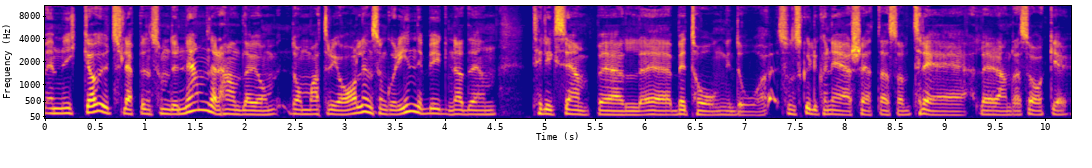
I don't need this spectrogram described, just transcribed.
Men mycket av utsläppen som du nämner handlar ju om de materialen som går in i byggnaden, till exempel eh, betong då, som skulle kunna ersättas av trä eller andra saker.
